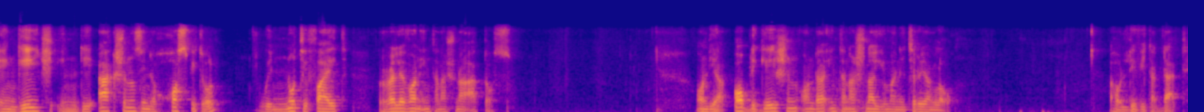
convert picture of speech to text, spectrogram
engage in the actions in the hospital, we notified relevant international actors on their obligation under international humanitarian law. I'll leave it at that.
